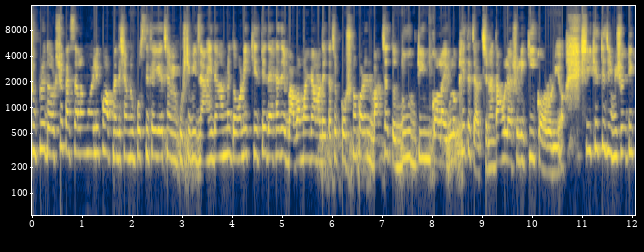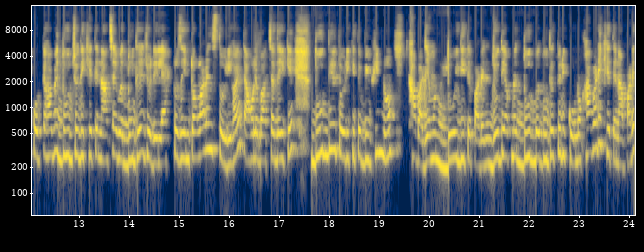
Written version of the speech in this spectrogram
সুপ্রিয় দর্শক, আসসালামু আলাইকুম। আপনাদের সামনে উপস্থিত হয়ে গেছে আমি পুষ্টিবিদ নাহিদ আহমেদ। অনেক ক্ষেত্রে দেখা যায় বাবা মায়েরা আমাদের কাছে প্রশ্ন করেন, বাচ্চা তো দুধ, ডিম, কলা এগুলো খেতে চাচ্ছে না, তাহলে আসলে কি করণীয়? সেই ক্ষেত্রে যে বিষয়টি করতে হবে, দুধ যদি খেতে না চায় বা দুধে যদি ল্যাকটোজ ইনটলারেন্স তৈরি হয়, তাহলে বাচ্চাদেরকে দুধ দিয়ে তৈরিকৃত বিভিন্ন খাবার, যেমন দই দিতে পারেন। যদি আপনার দুধ বা দুধের তৈরি কোনো খাবারই খেতে না পারে,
